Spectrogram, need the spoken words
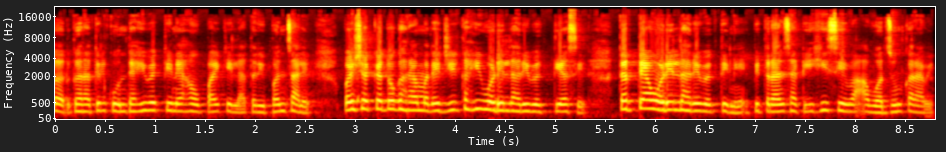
तर घरातील कोणत्याही व्यक्तीने हा उपाय केला तरी पण चालेल. पण शक्यतो घरामध्ये जी काही वडीलधारी व्यक्ती असेल तर त्या वडीलधारी व्यक्तीने पितरांसाठी ही सेवा आवर्जून करावी.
